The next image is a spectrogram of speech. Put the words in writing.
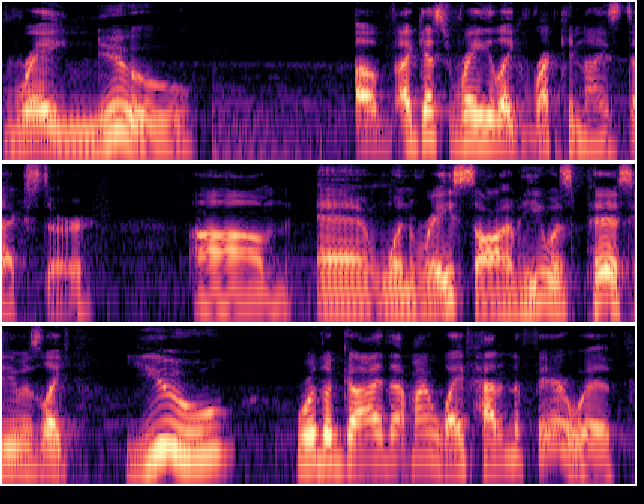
Ray knew of I guess Ray like recognized Dexter um, and when Ray saw him, he was pissed. He was like, You were the guy that my wife had an affair with.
